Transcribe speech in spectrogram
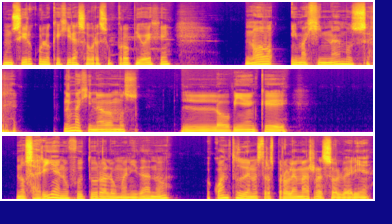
un círculo que gira sobre su propio eje no imaginamos, no imaginábamos lo bien que nos haría en un futuro a la humanidad, ¿no? O cuántos de nuestros problemas resolvería.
